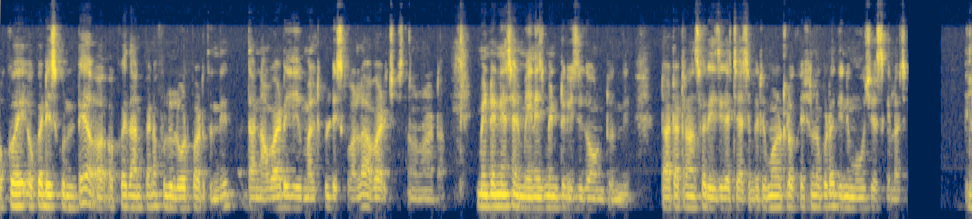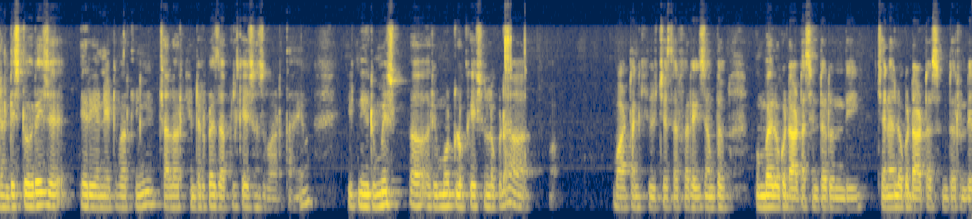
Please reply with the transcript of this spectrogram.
ఒకే ఒక డిస్క్ ఉంటే ఒకే దానిపైన ఫుల్ లోడ్ పడుతుంది. దాన్ని అవాయిడ్ ఈ మల్టిపుల్ డిస్క్ వల్ల అవాయిడ్ చేస్తాం అనమాట మెయింటెనెన్స్ అండ్ మేనేజ్మెంట్ ఈజీగా ఉంటుంది. డేటా ట్రాన్స్ఫర్ ఈజీగా చేస్తాం. రిమోట్ లొకేషన్లో కూడా దీన్ని మూవ్ చేసుకెళ్ళచ్చు. ఇలాంటి స్టోరేజ్ ఏరియా నెట్వర్క్ని చాలా వరకు ఎంటర్ప్రైజ్ అప్లికేషన్స్ వాడతాయి. వీటిని రిమోట్ రిమోట్ లొకేషన్లో కూడా వాడటానికి యూజ్ చేస్తారు ఫర్ ఎగ్జాంపుల్ ముంబైలో ఒక డేటా సెంటర్ ఉంది చెన్నైలో ఒక డేటా సెంటర్ ఉంది.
